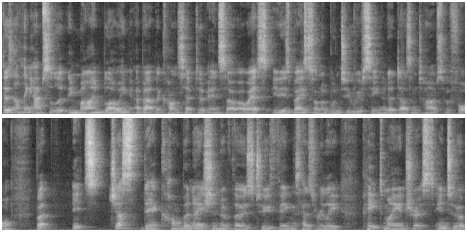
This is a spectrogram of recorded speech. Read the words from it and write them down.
There's nothing absolutely mind blowing about the concept of ENSO OS. It is based on Ubuntu. We've seen it a dozen times before, but it's just their combination of those two things has really piqued my interest into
